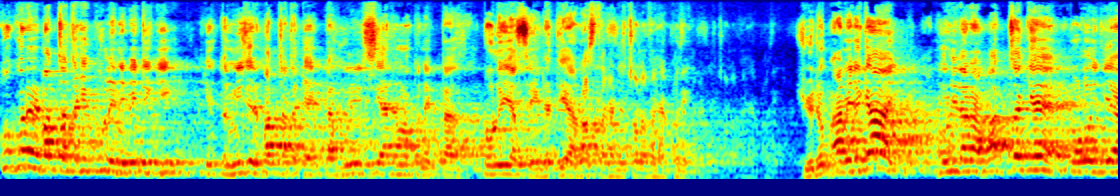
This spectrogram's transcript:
কুকুরের বাচ্চাটাকে কুলে নেবে ঠিকই, কিন্তু নিজের বাচ্চাটাকে একটা হুইল চেয়ারের মতন একটা টলই আছে, এটা দিয়ে রাস্তাঘাটে চলাফেরা করে। ইউরোপ আমেরিকায় মহিলারা বাচ্চাকে টলই দিয়ে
